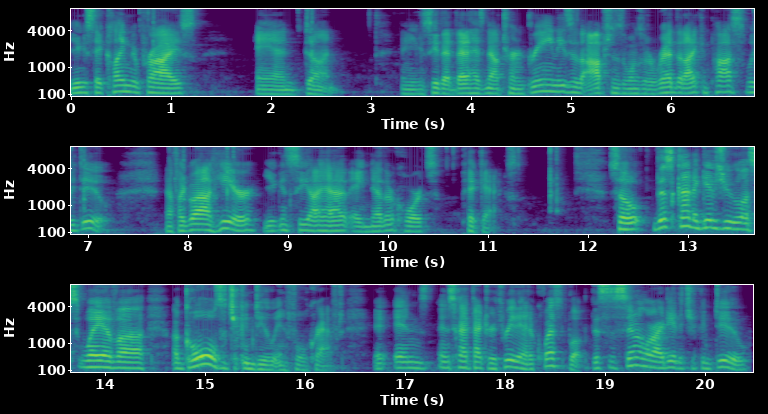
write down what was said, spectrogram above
you can say claim your prize and done. And you can see that that has now turned green. These are the options, the ones that are red that I can possibly do. Now if I go out here, you can see I have a nether quartz pickaxe. So this kind of gives you a way of uh, a goals that you can do in FoolCraft. In, in Sky Factory 3, they had a quest book. This is a similar idea that you can do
